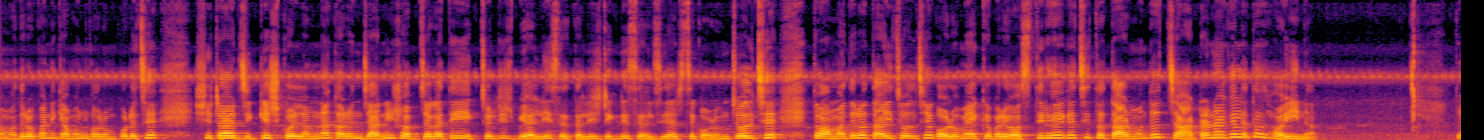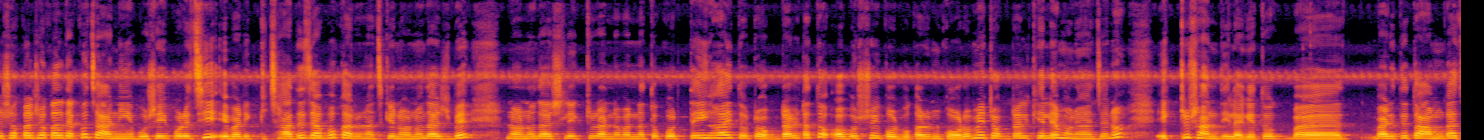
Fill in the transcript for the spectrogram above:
তোমাদের ওখানে কেমন গরম পড়েছে সেটা আর জিজ্ঞেস করলাম না, কারণ জানি সব জায়গাতেই একচল্লিশ, বিয়াল্লিশ তেতাল্লিশ ডিগ্রি সেলসিয়াসে গরম চলছে। তো আমাদেরও তাই চলছে, গরমে একেবারে অস্থির হয়ে গেছি। তো তার মধ্যেও চাটা না খেলে তো হয়ই না। তো সকাল সকাল দেখো চা নিয়ে বসেই পড়েছি। এবার একটু ছাদে যাব কারণ আজকে ননদ আসবে। ননদ আসলে একটু রান্নাবান্না তো করতেই হয়। তো টক ডালটা তো অবশ্যই করব কারণ গরমে টক ডাল খেলে মনে হয় যেন একটু শান্তি লাগে। তো বাড়িতে তো আম গাছ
